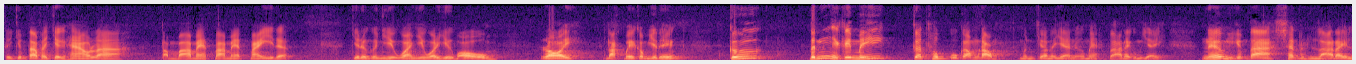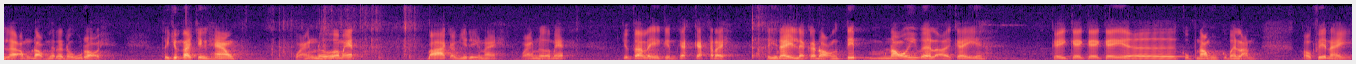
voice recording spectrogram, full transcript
thì chúng ta phải trừ hao là tầm 3 mét 3 mét mấy gì đó. Chứ đừng có nhiều quá nhiều quá dư bỏ ổn rồi đặc biệt cọng dây điện. Cứ tính ngay cái mí kết thúc của cái ống đồng mình cho nó dài nửa mét và ở đây cũng vậy. Nếu như chúng ta xác định là ở đây là ống đồng nó đã đủ rồi thì chúng ta trừ hao khoảng nửa mét ba cọng dây điện này khoảng nửa mét. Chúng ta lấy cái kìm cắt cắt ở đây. Thì đây là cái đoạn tiếp nối với lại cái cái cái cái cái, uh, cục nóng của máy lạnh. Còn phía này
